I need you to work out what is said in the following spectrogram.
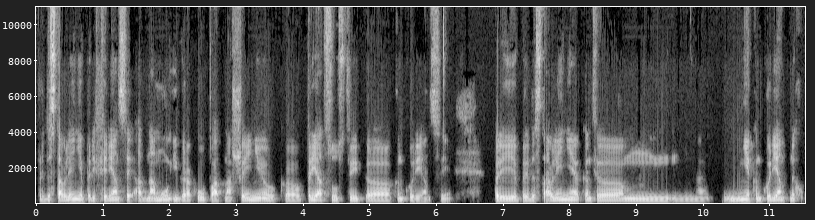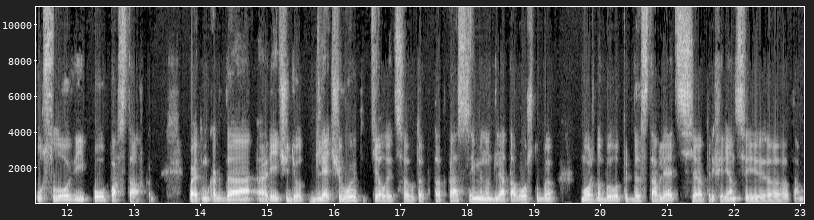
предоставление преференций одному игроку по отношению к, при отсутствии э, конкуренции, при предоставлении неконкурентных условий по поставкам. Поэтому, когда э, речь идет, для чего это делается, вот этот отказ, именно для того, чтобы можно было предоставлять э, преференции э, там,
